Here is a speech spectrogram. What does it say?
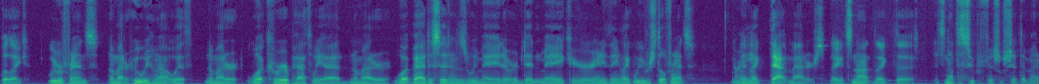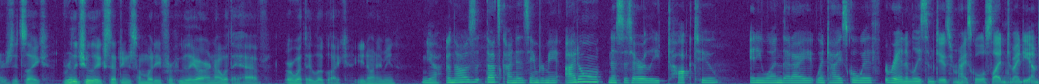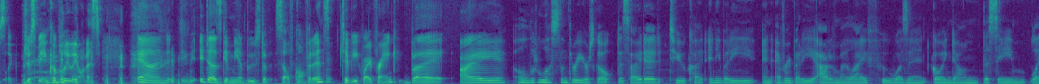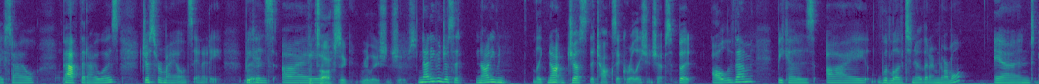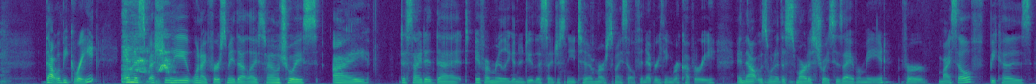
But like we were friends no matter who we hung out with, no matter what career path we had, no matter what bad decisions we made or didn't make or anything, like we were still friends. Right. and like that matters. Like it's not like the it's not the superficial shit that matters. It's like really truly accepting somebody for who they are not what they have or what they look like. You know what i mean? Yeah, and that was that's kind of the same for me. I don't necessarily talk to anyone that I went to high school with. Randomly, some dudes from high school will slide into my DMs, like just being completely honest. And it does give me a boost of self confidence, to be quite frank. But I, a little less than three years ago, decided to cut anybody and everybody out of my life who wasn't going down the same lifestyle path that I was, just for my own sanity. Because I the toxic relationships not even just the not even like not just the toxic relationships but all of them because i would love to know that i'm normal and that would be great. And especially when i first made that lifestyle choice i decided that if i'm really going to do this i just need to immerse myself in everything recovery. And that was one of the smartest choices i ever made for myself because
